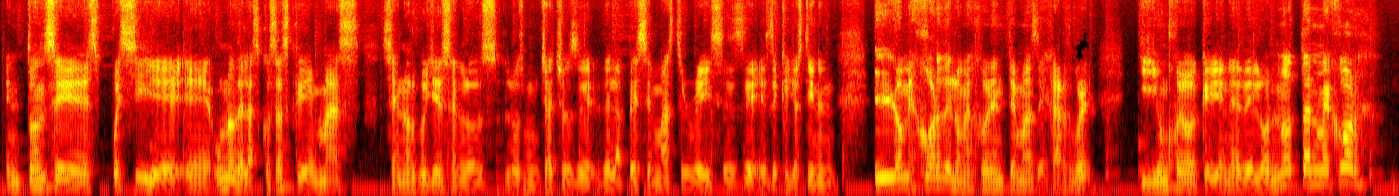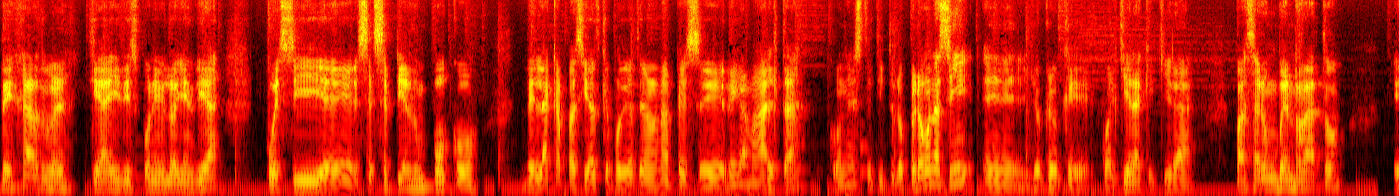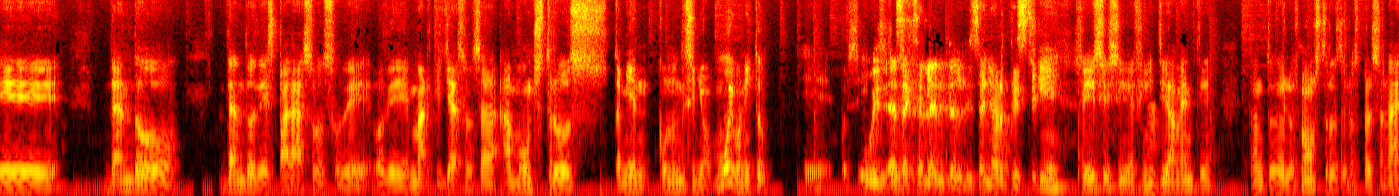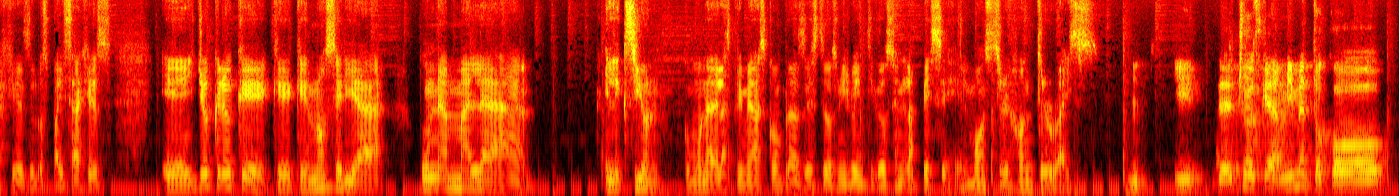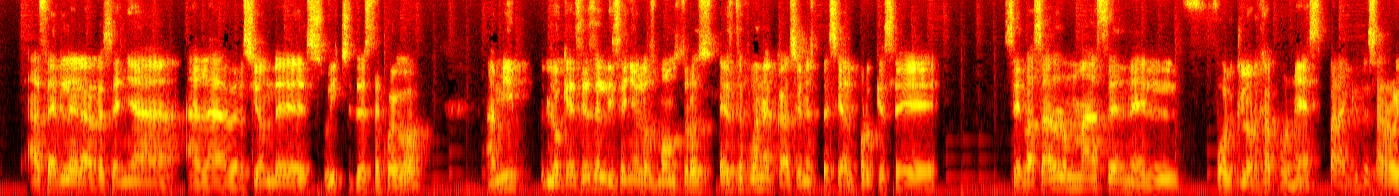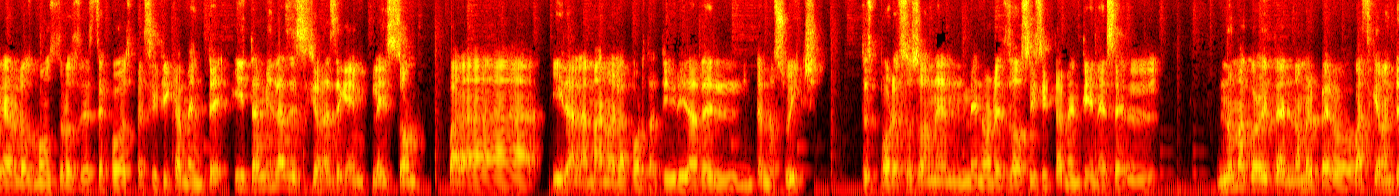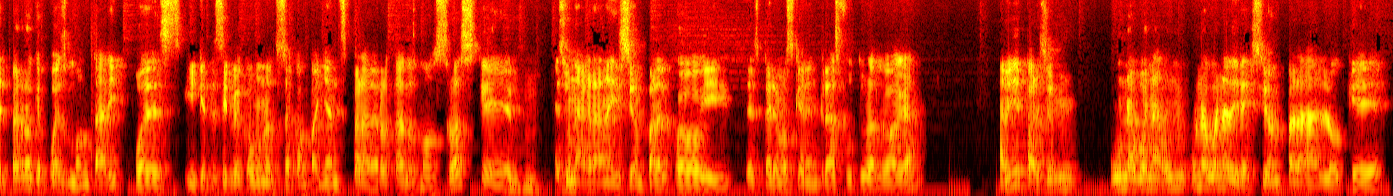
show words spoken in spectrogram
Entonces, pues sí, eh, eh, una de las cosas que más se enorgullecen los, los muchachos de, la PC Master Race es de, es de, que ellos tienen lo mejor de lo mejor en temas de hardware y un juego que viene de lo no tan mejor de hardware que hay disponible hoy en día, pues sí eh, se, pierde un poco de la capacidad que podría tener una PC de gama alta con este título. Pero aún así, eh, yo creo que cualquiera que quiera pasar un buen rato eh, dando, dando de espadazos o de, o de martillazos a, monstruos también con un diseño muy bonito, pues sí. es excelente el diseño artístico. Sí, sí, sí, definitivamente tanto de los monstruos, de los personajes, de los paisajes. Eh, yo creo que, no sería una mala elección como una de las primeras compras de este 2022 en la PC, el Monster Hunter Rise. Y de hecho es que a mí me tocó hacerle la reseña a la versión de Switch de este juego. A mí lo que decía es el diseño de los monstruos. Este fue una ocasión especial porque se, se basaron más en el folclore japonés para desarrollar los monstruos de este juego específicamente y también las decisiones de gameplay son para ir a la mano de la portabilidad del Nintendo Switch. Entonces por eso son en menores dosis y también tienes el no me acuerdo ahorita del nombre, pero básicamente el perro que puedes montar y puedes y que te sirve como uno de tus acompañantes para derrotar a los monstruos, que es una gran edición para el juego y esperemos que en entradas futuras lo hagan. A mí me pareció una, buena, una buena dirección para lo que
